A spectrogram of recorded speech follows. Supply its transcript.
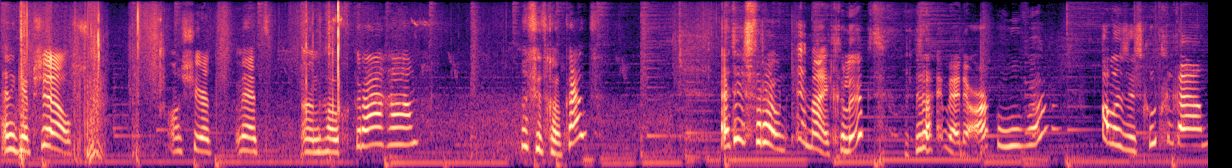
En ik heb zelfs een shirt met een hoge kraag aan. Maar ik vind het gewoon koud. Het is Veroon en mij gelukt. We zijn bij de Arkenhoeve. Alles is goed gegaan.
